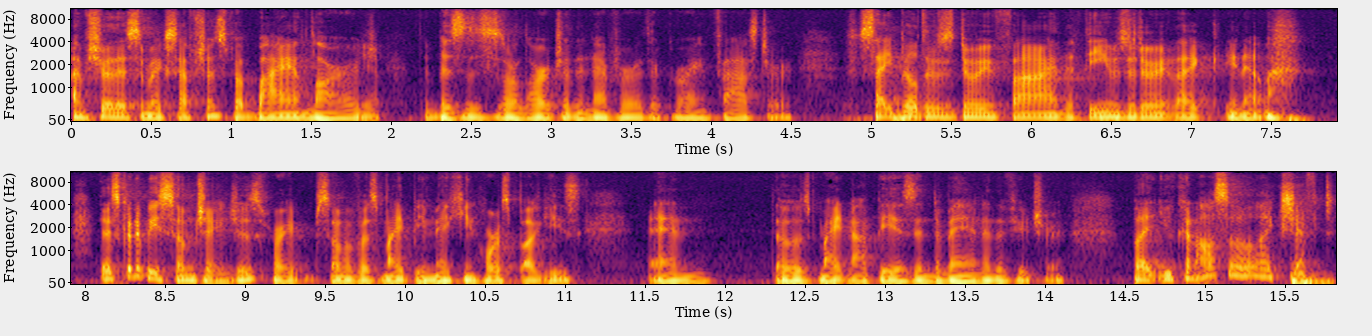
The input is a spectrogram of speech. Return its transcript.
I'm sure there's some exceptions, but by and large, the businesses are larger than ever. They're growing faster. Site builders are doing fine. The themes are doing like, you know, there's going to be some changes, right? Some of us might be making horse buggies and those might not be as in demand in the future. But you can also like shift.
